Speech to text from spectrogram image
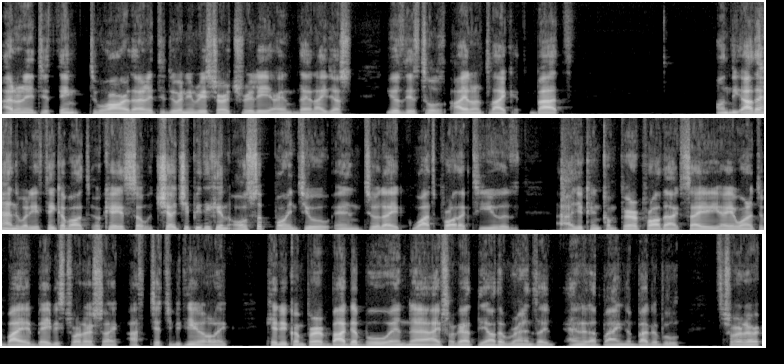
I don't need to think too hard. I don't need to do any research really, and then I just use these tools. I don't like it. But on the other hand, when you think about okay, so ChatGPT can also point you into like what product to use. Uh, you can compare products. I, I wanted to buy a baby stroller, so I asked ChatGPT, you know, like can you compare Bugaboo and uh, I forgot the other brands. I ended up buying a Bugaboo stroller.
